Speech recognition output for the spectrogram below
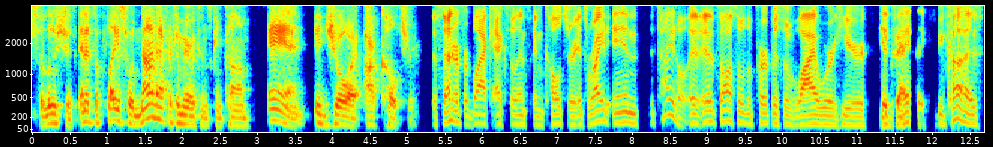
solutions, and it's a place where non-African Americans can come and enjoy our culture the Center for Black Excellence and Culture. It's right in the title. It's also the purpose of why we're here. Exactly. Because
